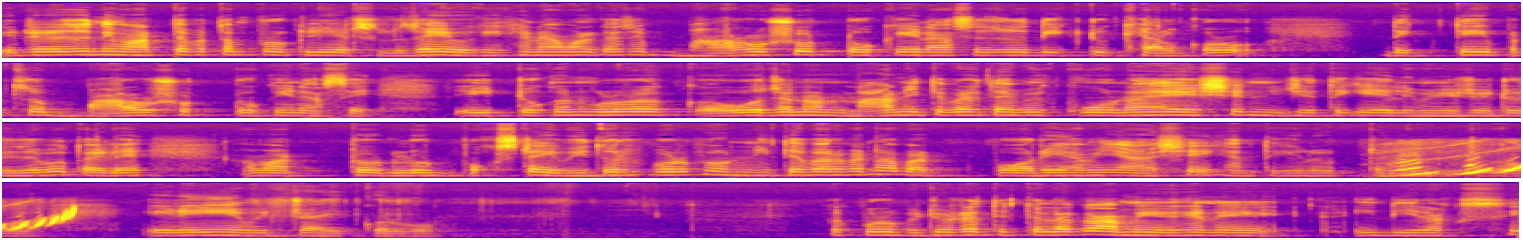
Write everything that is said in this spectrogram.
এটা যদি মারতে পারতাম, পুরো ক্লিয়ার ছিল। যাই হোক, এখানে আমার কাছে বারোশো টোকেন আছে, যদি একটু খেয়াল করো। দেখতেই পাচ্ছ বারোশো টোকেন আছে। এই টোকেনগুলো ও যেন না নিতে পারে আমি কোনায় এসে নিজে থেকে এলিমিনেটেড হয়ে যাব। তাহলে আমার লুট বক্সটাই ভিতরে পড়বে, ও নিতে পারবে না বাট পরে আমি আসে, এখান থেকে লুটটা এটাই আমি ট্রাই করব। পুরো ভিডিওটা দিতে লাগো, আমি এখানে ই দিয়ে রাখছি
